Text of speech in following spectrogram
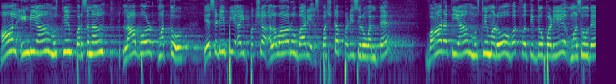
All India Muslim personal law board ಮತ್ತು ಎಸ್ ಡಿ ಪಿ ಐ ಪಕ್ಷ ಹಲವಾರು ಬಾರಿ ಸ್ಪಷ್ಟಪಡಿಸಿರುವಂತೆ, ಭಾರತೀಯ ಮುಸ್ಲಿಮರು ವಕ್ಫ್ ತಿದ್ದುಪಡಿ ಮಸೂದೆ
